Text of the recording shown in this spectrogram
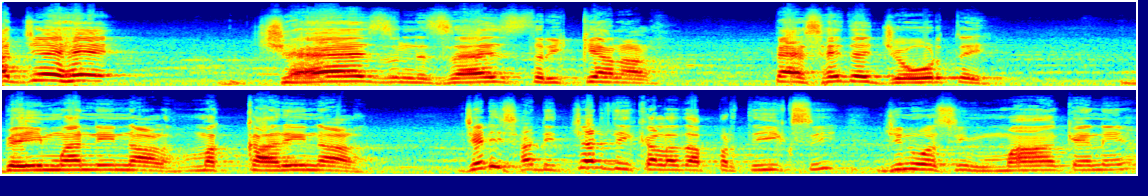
ਅੱਜ ਇਹ ਜਾਇਜ਼ ਨਜਾਇਜ਼ ਤਰੀਕਿਆਂ ਨਾਲ, ਪੈਸੇ ਦੇ ਜ਼ੋਰ ਤੇ, ਬੇਈਮਾਨੀ ਨਾਲ, ਮੱਕਾਰੀ ਨਾਲ, ਜਿਹੜੀ ਸਾਡੀ ਚੜ੍ਹਦੀ ਕਲਾ ਦਾ ਪ੍ਰਤੀਕ ਸੀ, ਜਿਹਨੂੰ ਅਸੀਂ ਮਾਂ ਕਹਿੰਦੇ ਆ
